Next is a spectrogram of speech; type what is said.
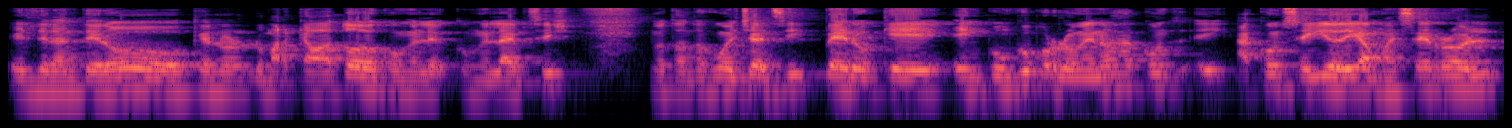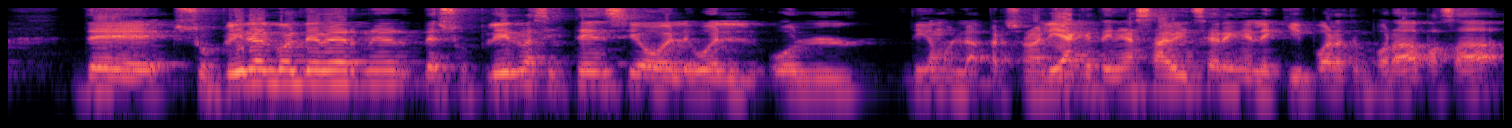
el delantero que lo, marcaba todo con el, con el Leipzig, no tanto como el Chelsea, pero que en Kunku por lo menos ha, ha conseguido, digamos, ese rol de suplir el gol de Werner, de suplir la asistencia o, el, digamos, la personalidad que tenía Savitzer en el equipo de la temporada pasada.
